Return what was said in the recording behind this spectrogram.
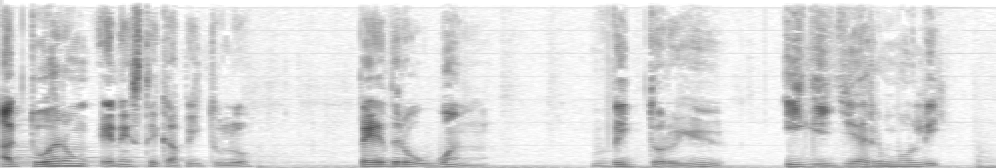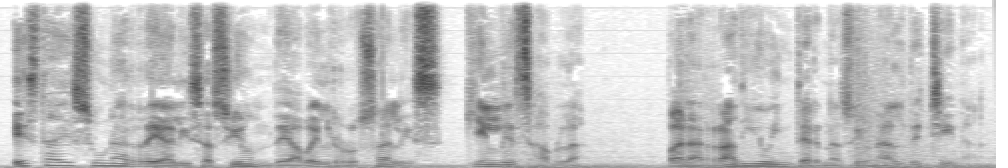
Actuaron en este capítulo Pedro Wang, Víctor Yu y Guillermo Li. Esta es una realización de Abel Rosales, quien les habla, para Radio Internacional de China.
